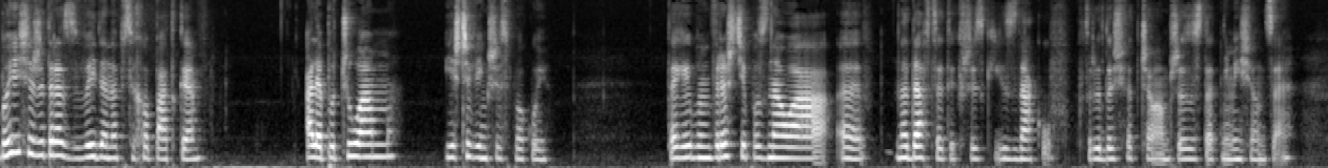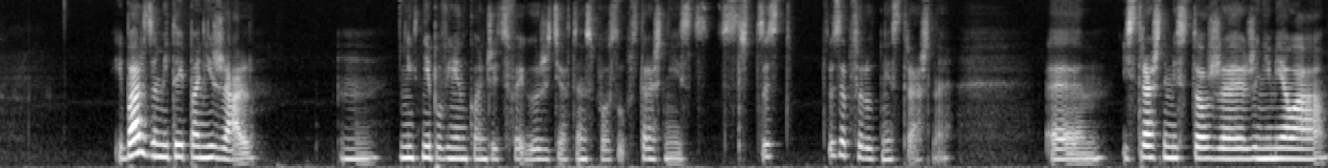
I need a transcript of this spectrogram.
boję się, że teraz wyjdę na psychopatkę, ale poczułam jeszcze większy spokój. Tak jakbym wreszcie poznała e, nadawcę tych wszystkich znaków, których doświadczałam przez ostatnie miesiące. I bardzo mi tej pani żal. Mm, nikt nie powinien kończyć swojego życia w ten sposób. Strasznie jest. To jest, to jest absolutnie straszne. I strasznym jest to, że, że nie miała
